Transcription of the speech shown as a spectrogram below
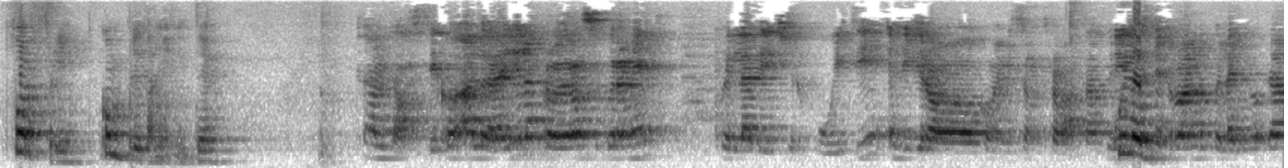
for free, completamente. Fantastico, allora io la proverò sicuramente quella dei circuiti e vi dirò come mi sono trovata. Quindi quella... stai provando quella di yoga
